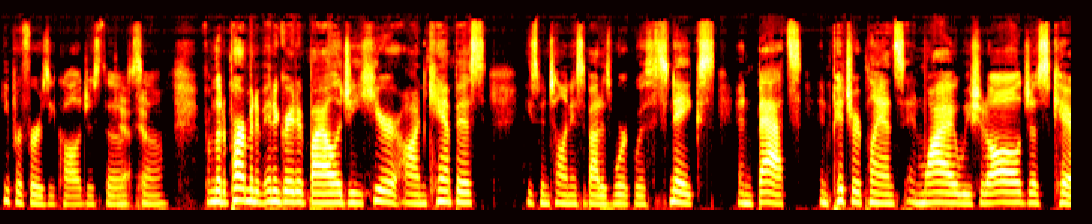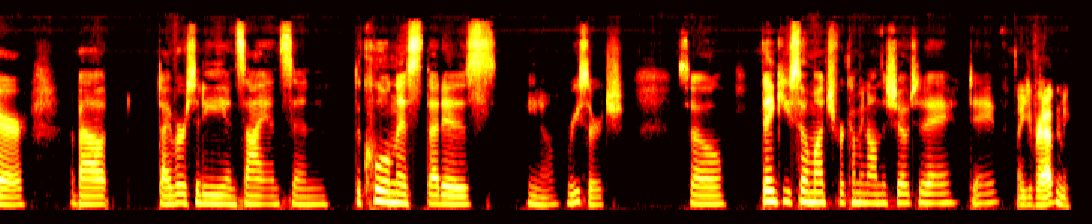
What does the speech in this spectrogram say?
He prefers ecologist, though. Yeah, so, yeah. from the Department of Integrative Biology here on campus. He's been telling us about his work with snakes and bats and pitcher plants and why we should all just care about diversity and science and the coolness that is, you know, research. So, thank you so much for coming on the show today, Dave. Thank you for having me.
